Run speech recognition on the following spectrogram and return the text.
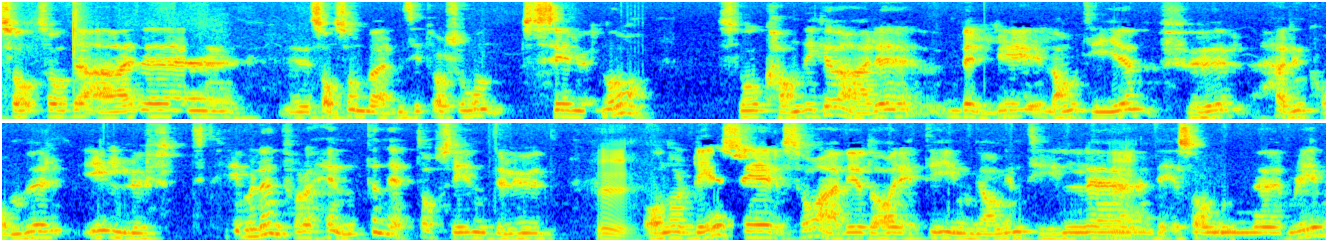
så, så det er eh, sånn som verdenssituasjonen ser ut nå, så kan det ikke være veldig lang tid igjen før Herren kommer i lufthimmelen for å hente nettopp sin brud. Og når det skjer, så er vi jo da rett i inngangen til eh, det som eh, blir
